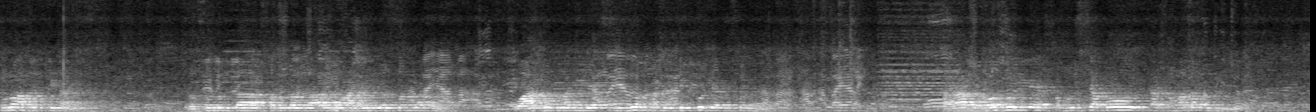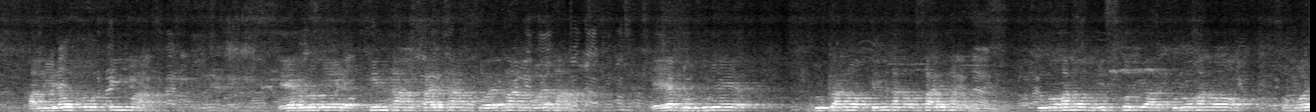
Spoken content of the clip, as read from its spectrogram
কোনো আপত্তি নাই। রসুল্লাহ সাল্লাল্লাহু আলাইহি সারা বড় হইলে সমস্যা বউটা সমাধান দিত খালি এও তোর তিন মাস এক লগে তিন খান চার খান, ছয় খান, নয় খান। এক দূরে দুখানো তিন খানো চার কোনোখানো মিস করি আর কোনোখানো সময়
